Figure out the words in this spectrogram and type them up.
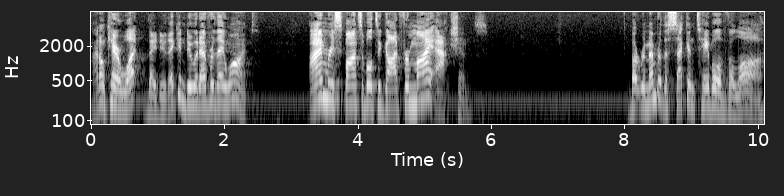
I don't care what they do, they can do whatever they want. I'm responsible to God for my actions. But remember, the second table of the law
